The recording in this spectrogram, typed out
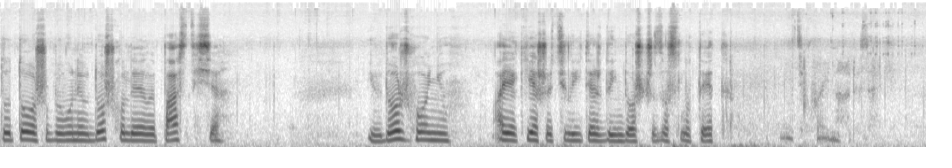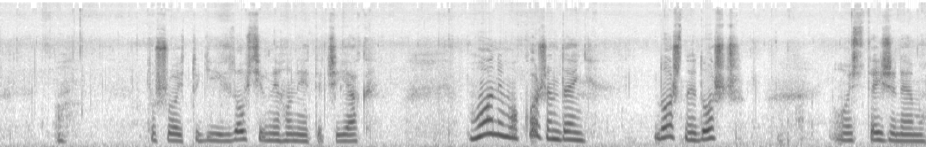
до того, щоб вони в дощ ходили пастися. І в дощ гоню. А як є, що цілий тиждень дощ заслотить. Дивіться. О, то що тоді їх зовсім не гонити, чи як? Гонимо кожен день. Дощ, не дощ. Ось та й женемо.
